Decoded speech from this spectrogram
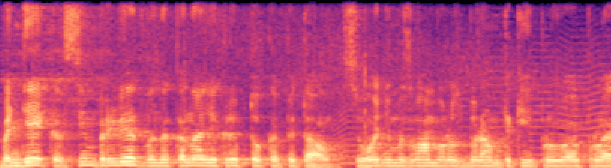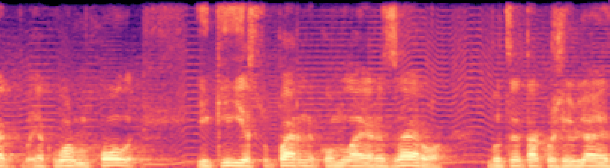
Бандейка, всім привіт! Ви на каналі Криптокапітал. Сьогодні ми з вами розберемо такий проект, як Wormhole, який є суперником Layer Zero, бо це також є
